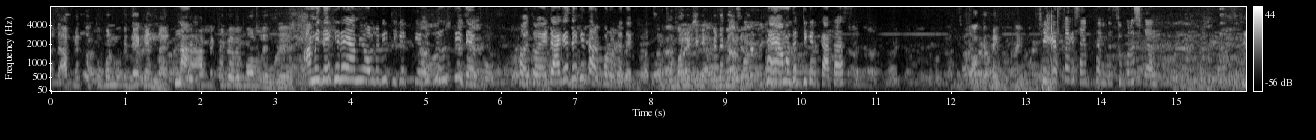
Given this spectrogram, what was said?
আচ্ছা আপনি তো তুফান মুভি দেখেন নাই। না। আপনি কীভাবে বললেন যে আমি দেখি নাই আমি অলরেডি টিকিট কেটে ফেলছি দেখব হয়তো এটা আগে দেখি তারপর ওটা দেখব। টিকিট কেটে ফেলছেন? হ্যাঁ আমাদের টিকিট কাটা আছে। ওকে থ্যাংক ইউ ঠিক আছে সাহেব খান সুপারস্টার কি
